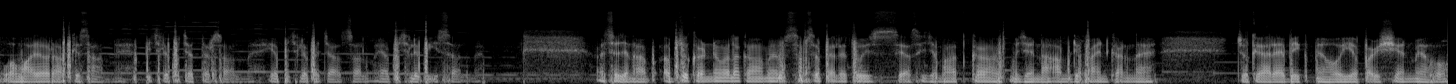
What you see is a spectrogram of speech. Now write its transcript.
وہ ہمارے اور آپ کے سامنے ہے۔ پچھلے پچہتر سال میں، یا پچھلے پچاس سال میں، یا پچھلے بیس سال میں۔ اچھا جناب، اب جو کرنے والا کام ہے، سب سے پہلے تو اس سیاسی جماعت کا مجھے نام ڈیفائن کرنا ہے، جو کہ عربک میں ہو یا پرشین میں ہو۔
